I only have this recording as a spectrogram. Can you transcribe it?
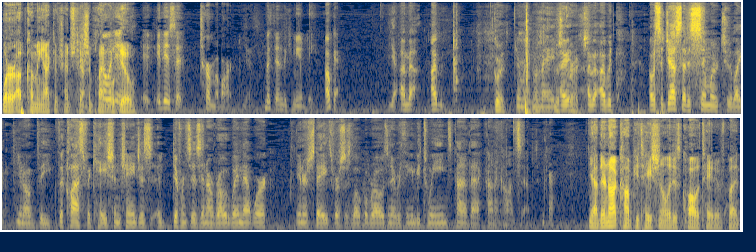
what our upcoming active transportation plan So will it is- do. it- It is a term of art within the community. Okay. Yeah, I mean, I would. Go ahead. Chairman, I. Mr. I- I, I would, I would suggest that it's similar to like, you know, the, the classification changes, uh, differences in our roadway network, interstates versus local roads and everything in between. It's kind of that kind of concept. Okay. Yeah, they're not computational, it is qualitative, but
